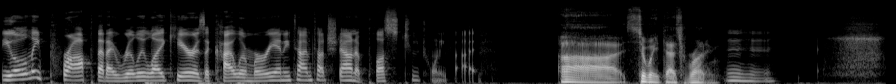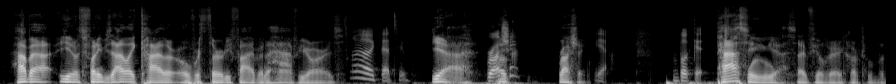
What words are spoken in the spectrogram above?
The only prop that I really like here is a Kyler Murray anytime touchdown at plus 225. Uh, so wait, that's running. Mm-hmm. How about, you know, it's funny because I like Kyler over 35 and a half yards. I like that too. Yeah. Rushing? Okay. Rushing. Yeah, book it. Passing, yes, I feel very comfortable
